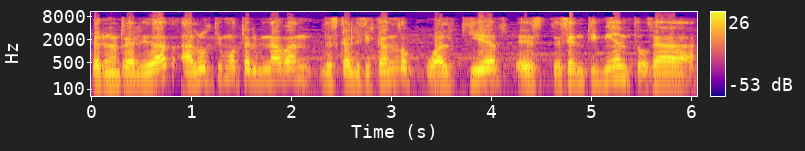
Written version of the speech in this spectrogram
pero en realidad al último terminaban descalificando cualquier este sentimiento, o sea,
